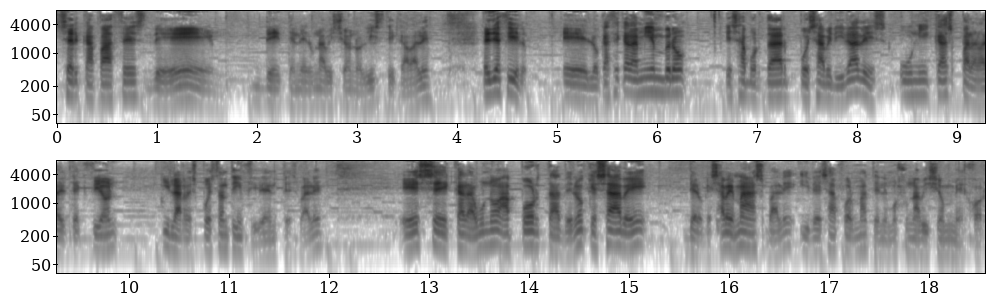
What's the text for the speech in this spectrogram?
ser capaces de, tener una visión holística, ¿vale? Es decir, eh, lo que hace cada miembro es aportar pues habilidades únicas para la detección y la respuesta ante incidentes, ¿vale? Es eh, cada uno aporta de lo que sabe, de lo que sabe más, ¿vale? Y de esa forma tenemos una visión mejor.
